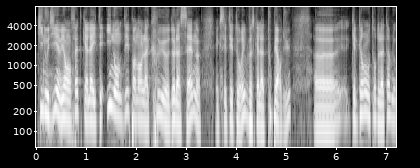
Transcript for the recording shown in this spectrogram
qui nous dit eh bien, en fait qu'elle a été inondée pendant la crue de la Seine et que c'était horrible parce qu'elle a tout perdu. Euh, Quelqu'un autour de la table,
